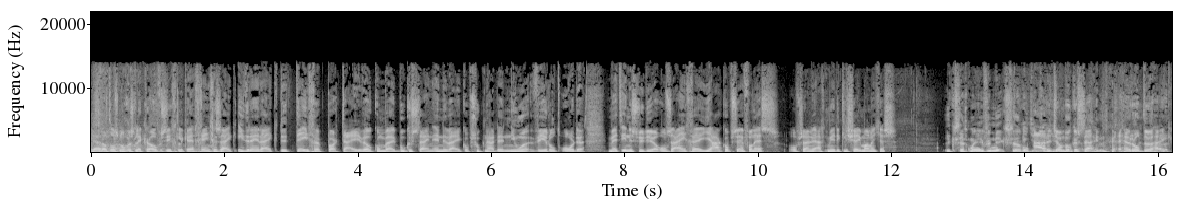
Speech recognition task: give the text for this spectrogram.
Ja, dat was nog eens lekker overzichtelijk, hè? Geen gezeik, iedereen rijk, de tegenpartij. Welkom bij Boekenstein en de Wijk, op zoek naar de nieuwe wereldorde. Met in de studio onze eigen Jacobs en Van Es. Of zijn jullie eigenlijk meer de cliché-mannetjes? Ik zeg maar even niks, eh, Rob. Arend Jan Boekenstein en Rob de Wijk.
